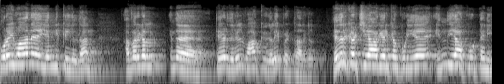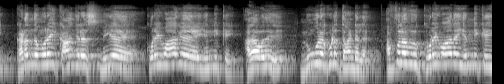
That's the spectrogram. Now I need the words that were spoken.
குறைவான எண்ணிக்கையில் தான் அவர்கள் இந்த தேர்தலில் வாக்குகளை பெற்றார்கள். எதிர்க்கட்சியாக இருக்கக்கூடிய இந்தியா கூட்டணி கடந்த முறை காங்கிரஸ் மிக குறைவாக எண்ணிக்கை அதாவது நூறை கூட தாண்டலை அவ்வளவு குறைவான எண்ணிக்கை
